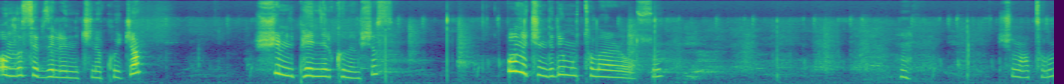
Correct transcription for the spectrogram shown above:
Onu da sebzelerin içine koyacağım. Şimdi peynir koymamışız. Bunun içinde de yumurtalar olsun. Şunu atalım.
